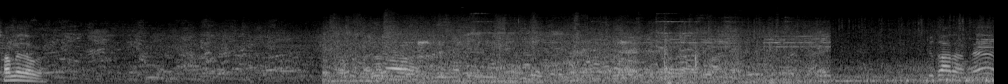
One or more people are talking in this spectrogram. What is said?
সামনে যাব। দাঁড়ান হ্যাঁ।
